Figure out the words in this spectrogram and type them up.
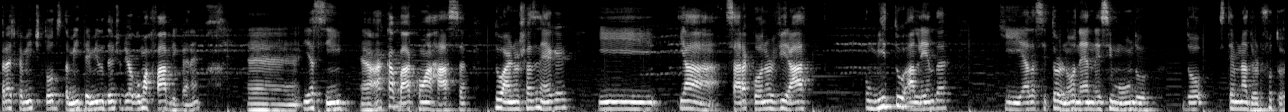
praticamente todos também terminam dentro de alguma fábrica, né? É, e assim é, acabar com a raça do Arnold Schwarzenegger e, e a Sarah Connor virar o mito, a lenda que ela se tornou né, nesse mundo do Exterminador do Futuro.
